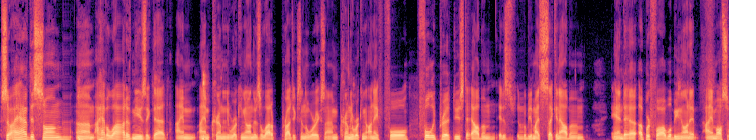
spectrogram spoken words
So I have this song. Um, I have a lot of music that I am I am currently working on. There's a lot of projects in the works. I'm currently working on a full, fully produced album. It is it'll be my second album, and uh, Upward Fall will be on it. I am also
